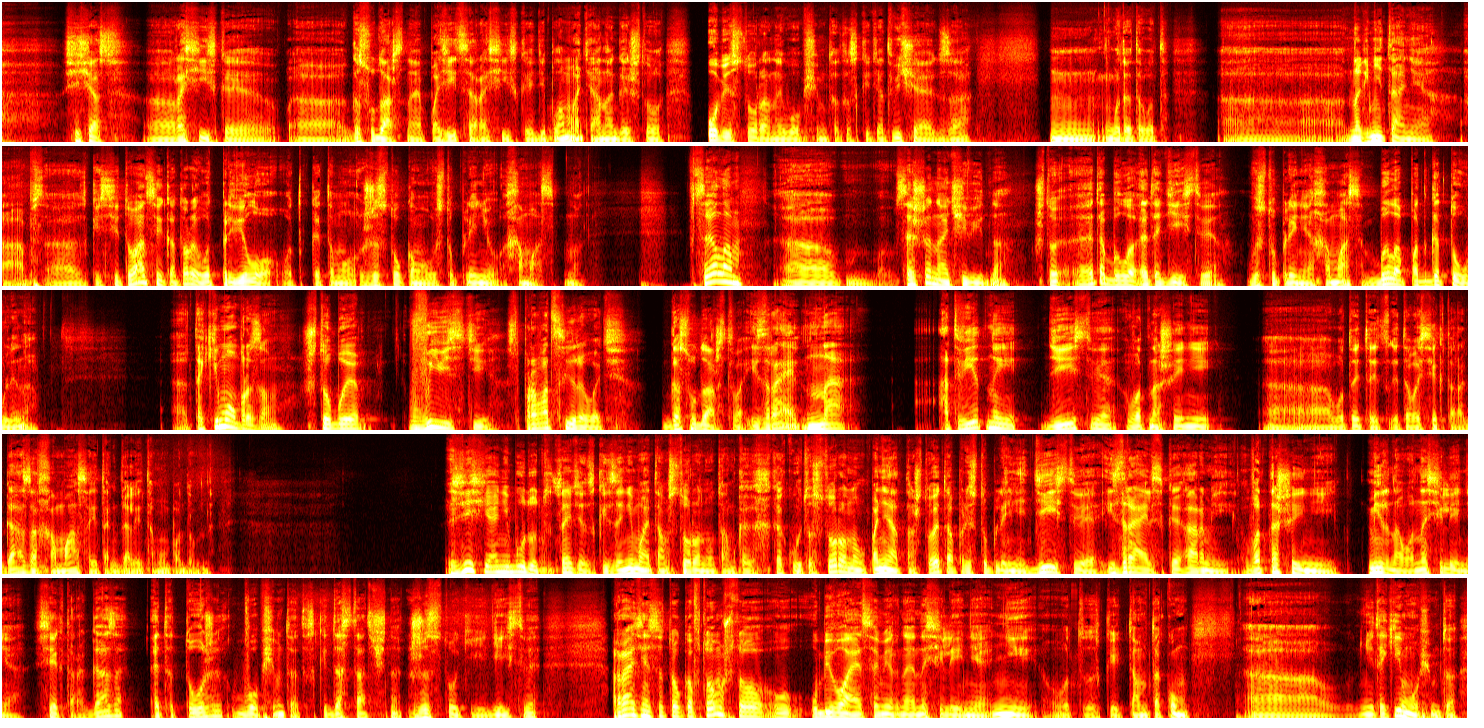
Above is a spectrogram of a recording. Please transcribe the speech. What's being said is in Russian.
сейчас Э, российская э, государственная позиция, российская дипломатия, она говорит, что обе стороны, в общем-то, так сказать, отвечают за вот это вот э, нагнетание а, ситуации, которое вот привело вот к этому жестокому выступлению Хамас. В целом, совершенно очевидно, что это было, это действие, выступление Хамаса было подготовлено таким образом, чтобы вывести, спровоцировать государство Израиль на ответные действия в отношении э, вот этой, этого сектора Газа, Хамаса и так далее и тому подобное. Здесь я не буду, знаете, так сказать, занимать там сторону, там, какую-то сторону. Понятно, что это преступление. Действия израильской армии в отношении мирного населения сектора Газа это тоже, в общем-то, так сказать, достаточно жестокие действия. Разница только в том, что убивается мирное население не вот, так сказать, там таком, э, не таким, в общем-то,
